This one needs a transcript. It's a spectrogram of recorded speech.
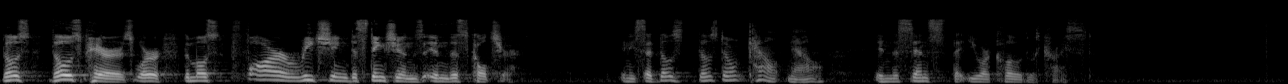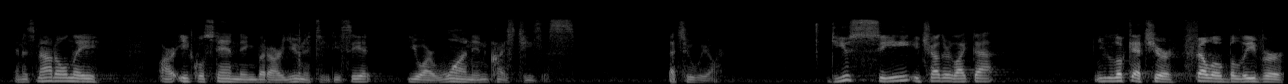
Those, those pairs were the most far reaching distinctions in this culture. And he said, those, those don't count now in the sense that you are clothed with Christ. And it's not only our equal standing, but our unity. Do you see it? You are one in Christ Jesus. That's who we are. Do you see each other like that? You look at your fellow believer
